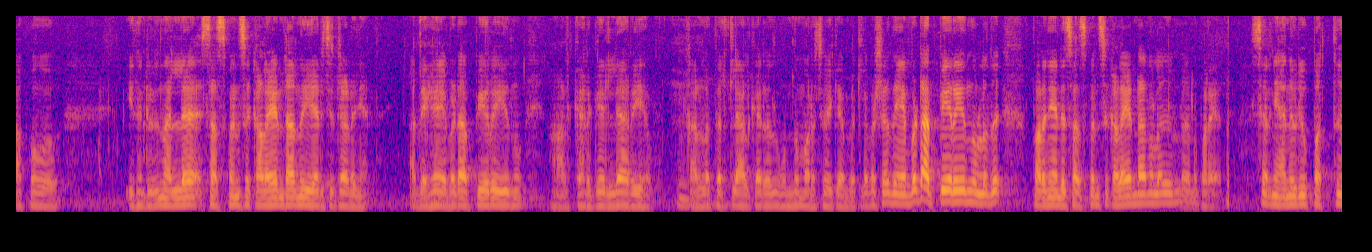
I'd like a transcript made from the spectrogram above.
അപ്പോൾ ഇതിന്റെ ഒരു നല്ല സസ്പെൻസ് കളയണ്ടെന്ന് വിചാരിച്ചിട്ടാണ് ഞാൻ. അദ്ദേഹം എവിടെ അപ്പിയർ ചെയ്യുന്നു? ആൾക്കാർക്ക് എല്ലാം അറിയാം. കള്ളത്തരത്തിലെ ആൾക്കാരൊന്നും ഒന്നും മറച്ചു വയ്ക്കാൻ പറ്റില്ല. പക്ഷേ അത് എവിടെ അപ്പിയർ ചെയ്യുന്നുള്ളത് പറഞ്ഞ് എന്റെ സസ്പെൻസ് കളയണ്ട എന്നുള്ളത് കൊണ്ടാണ് പറയാം സർ ഞാനൊരു പത്ത്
